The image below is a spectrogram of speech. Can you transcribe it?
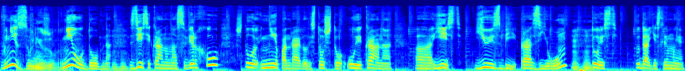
Внизу. Внизу, да. Неудобно. Мгм. Здесь экран у нас вверху. Что не понравилось, то, что у экрана а, есть USB разъем, Мгм. то есть туда, если мы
